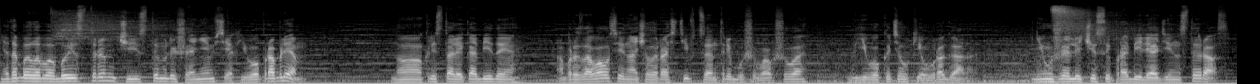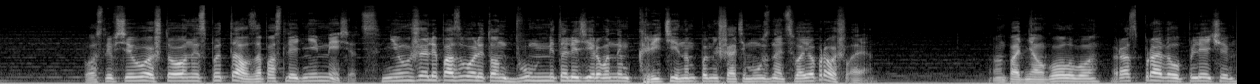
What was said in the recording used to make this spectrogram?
Это было бы быстрым, чистым решением всех его проблем. Но кристаллик обиды образовался и начал расти в центре бушевавшего в его котелке урагана. Неужели часы пробили одиннадцатый раз? После всего, что он испытал за последний месяц, неужели позволит он двум металлизированным кретинам помешать ему узнать свое прошлое? Он поднял голову, расправил плечи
